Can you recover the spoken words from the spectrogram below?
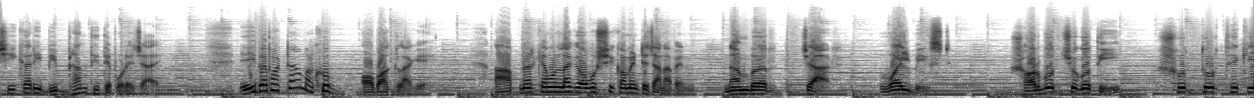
শিকারী বিভ্রান্তিতে পড়ে যায়। এই ব্যাপারটা আমার খুব অবাক লাগে। আপনার কেমন লাগে অবশ্যই কমেন্টে জানাবেন। নাম্বার চার ওয়াইল্ড বিস্ট সর্বোচ্চ গতি সত্তর থেকে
